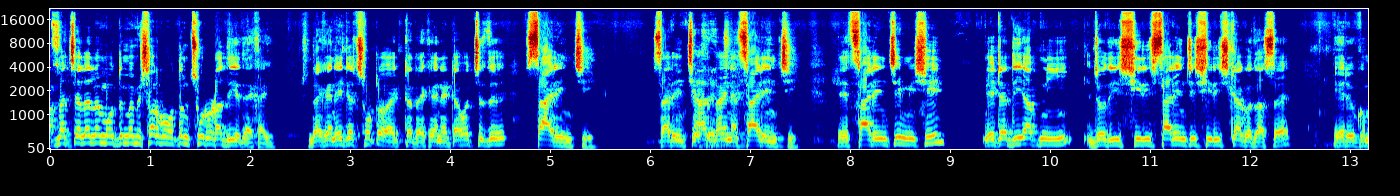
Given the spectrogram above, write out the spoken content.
আপনার চ্যানেলের মাধ্যমে আমি সর্বপ্রথম ছোটটা দিয়ে দেখাই। দেখেন এটা ছোট একটা দেখেন এটা হচ্ছে যে চার ইঞ্চি। চার ইঞ্চি আছে তাই না? চার ইঞ্চি। এই চার ইঞ্চি মেশিন এটা দিয়ে আপনি যদি সিরিজ চার ইঞ্চি সিরিজ কাগজ আছে এরকম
